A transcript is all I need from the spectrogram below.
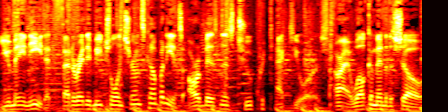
you may need at federated mutual insurance company. It's our business to protect yours. All right welcome into the show.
